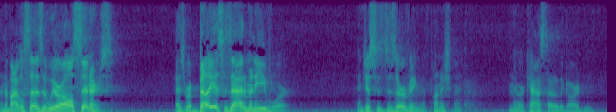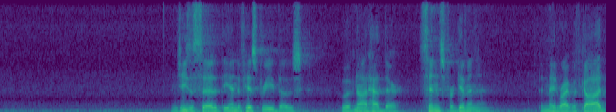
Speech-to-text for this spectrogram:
And the Bible says that we are all sinners, as rebellious as Adam and Eve were, and just as deserving of punishment. And they were cast out of the garden. And Jesus said at the end of history, those who have not had their sins forgiven and been made right with God,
